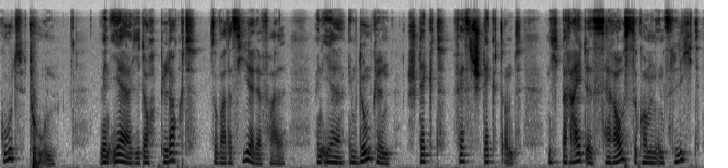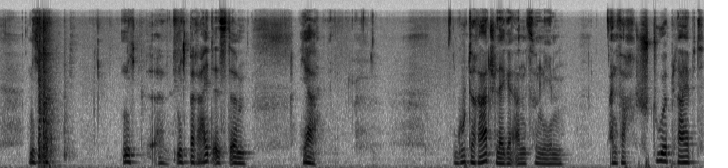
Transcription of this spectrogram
gut tun. Wenn er jedoch blockt, so war das hier der Fall, wenn er im Dunkeln steckt, feststeckt und nicht bereit ist, herauszukommen ins Licht, nicht nicht, äh, nicht bereit ist, ähm, ja, gute Ratschläge anzunehmen, einfach stur bleibt,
